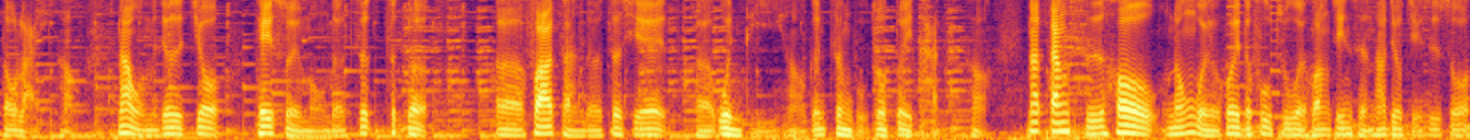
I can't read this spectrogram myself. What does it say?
都来，哈。那我们就是就黑水盟的这这个。呃，发展的这些呃问题哈，跟政府做对谈哈。那当时候农委会的副主委黄金城他就解释说，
